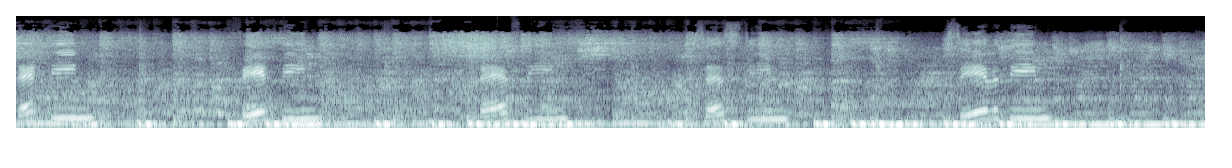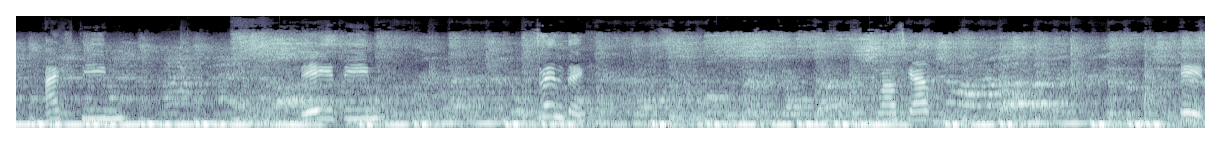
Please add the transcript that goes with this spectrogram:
13, 14, 15, 16, 17, 18, 19, 20. Kom aan, schat. 1,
